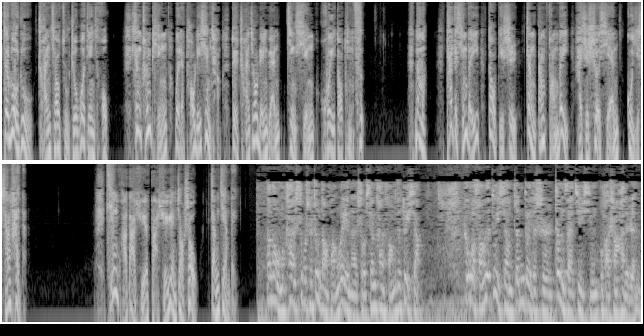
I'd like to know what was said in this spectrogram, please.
在落入传销组织窝点以后，盛春平为了逃离现场，对传销人员进行挥刀捅刺。那么他的行为到底是正当防卫，还是涉嫌故意伤害呢？清华大学法学院教授张建伟。那么我们看是不是正当防卫呢？首先看防卫的对象，如果防卫的对象针对的是正在进行不法伤害的人，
